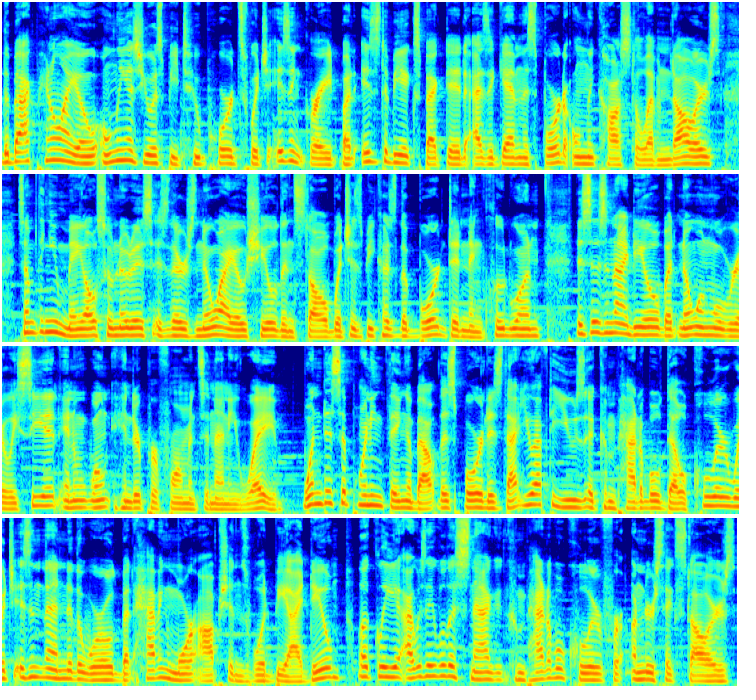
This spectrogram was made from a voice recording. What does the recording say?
The back panel I.O. only has USB 2 ports, which isn't great, but is to be expected as again this board only cost $11. Something you may also notice is there's no I.O. shield installed, which is because the board didn't include one. This isn't ideal, but no one will really see it and it won't hinder performance in any way. One disappointing thing about this board is that you have to use a compatible Dell cooler, which isn't the end of the world, but having more options would be ideal. Luckily, I was able to snag a compatible cooler for under $6.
